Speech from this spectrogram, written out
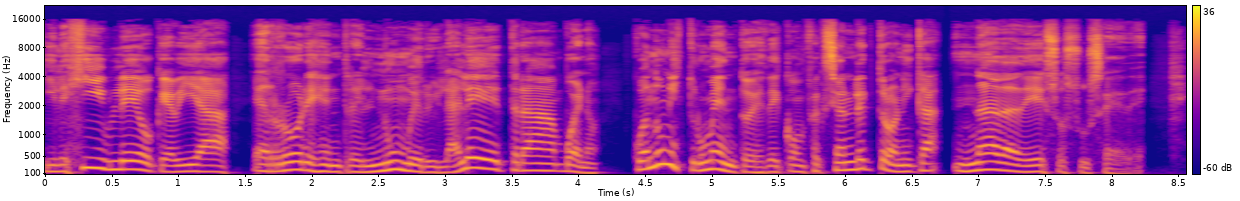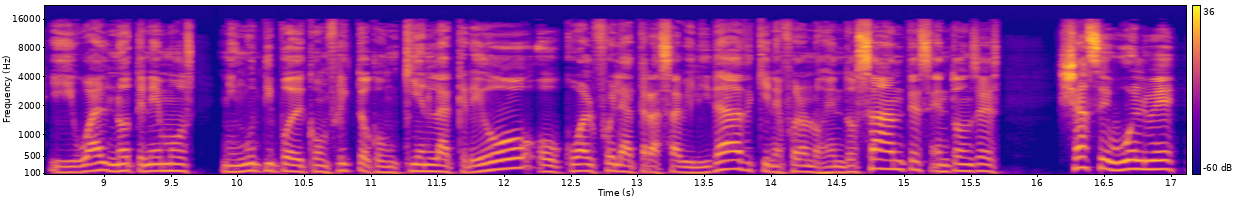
ilegible o que había errores entre el número y la letra. Bueno, cuando un instrumento es de confección electrónica, nada de eso sucede. igual no tenemos ningún tipo de conflicto con quién la creó o cuál fue la trazabilidad, quiénes fueron los endosantes. Entonces, ya se vuelve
